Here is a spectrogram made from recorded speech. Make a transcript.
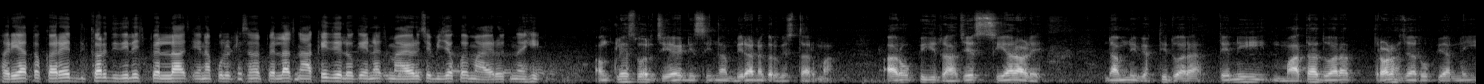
ફરિયાદ તો કરે જ કરી દીધેલી જ પહેલાં જ એના પોલીસ સ્ટેશનમાં પહેલાં જ નાખી દીધેલો કે એના જ માર્યું છે બીજા કોઈ માર્યું જ નહીં. અંકલેશ્વર જીઆઈડીસીના મીરાનગર વિસ્તારમાં આરોપી રાજેશ સિયારાળે નામની વ્યક્તિ દ્વારા તેની માતા દ્વારા ત્રણ હજાર રૂપિયાની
